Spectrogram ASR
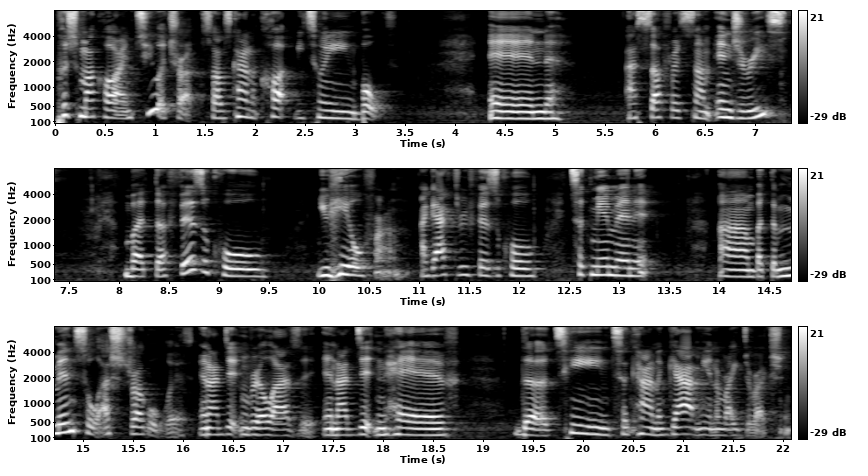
pushed my car into a truck. So I was kind of caught between both. And I suffered some injuries, but the physical you heal from. I got through physical, took me a minute, um, but the mental I struggled with, and I didn't realize it, and I didn't have the team to kind of guide me in the right direction.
